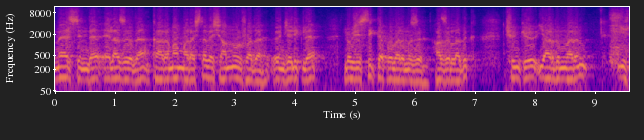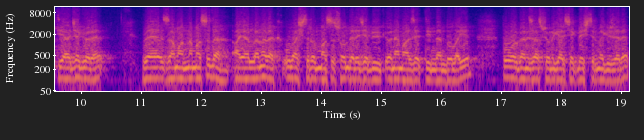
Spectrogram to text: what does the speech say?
Mersin'de, Elazığ'da, Kahramanmaraş'ta ve Şanlıurfa'da öncelikle lojistik depolarımızı hazırladık. Çünkü yardımların ihtiyaca göre ve zamanlaması da ayarlanarak ulaştırılması son derece büyük önem arz ettiğinden dolayı bu organizasyonu gerçekleştirmek üzere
